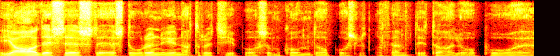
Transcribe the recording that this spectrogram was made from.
Ja, disse store nye nattrutskipene som kom da på slutten av 50-tallet og på eh,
